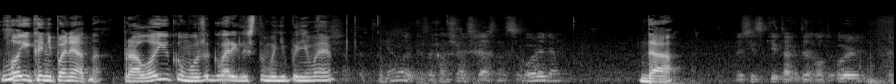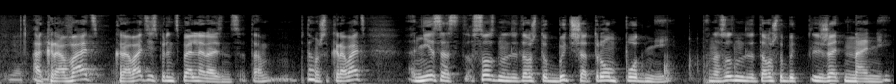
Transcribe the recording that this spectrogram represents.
Логика непонятна. Про логику мы уже говорили, что мы не понимаем. Это не логика, закон чем связан? С ойлем. Да. Из так это не А кровать, кровать есть принципиальная разница. Там, потому что кровать не со- создана для того, чтобы быть шатром под ней. Она создана для того, чтобы лежать на ней.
